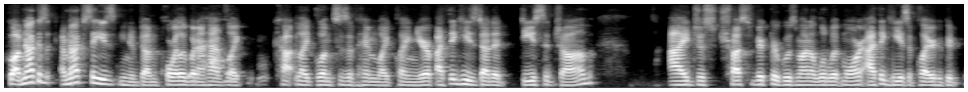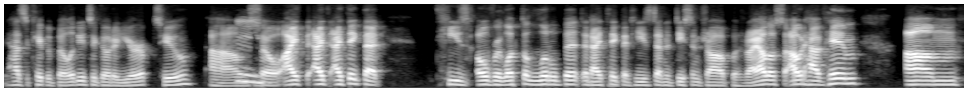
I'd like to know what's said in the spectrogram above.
who I'm not gonna I'm not gonna say he's you know done poorly when I have like like glimpses of him like playing Europe. I think he's done a decent job. I just trust Victor Guzman a little bit more. I think he is a player who could has the capability to go to Europe too. Um, mm. So I, I I think that he's overlooked a little bit, and I think that he's done a decent job with Rayados. So I would have him. Um,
